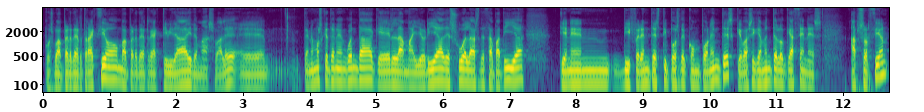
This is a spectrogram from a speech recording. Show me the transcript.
pues va a perder tracción, va a perder reactividad y demás, ¿vale? tenemos que tener en cuenta que la mayoría de suelas de zapatilla tienen diferentes tipos de componentes que básicamente lo que hacen es absorción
